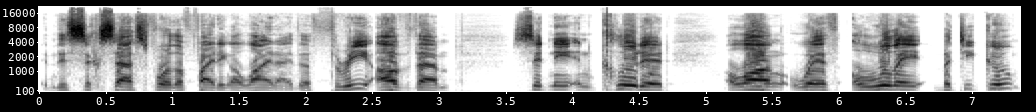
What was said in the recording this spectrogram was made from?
in the success for the Fighting Illini. The three of them, Sidney included, along with Oluwole Betiku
